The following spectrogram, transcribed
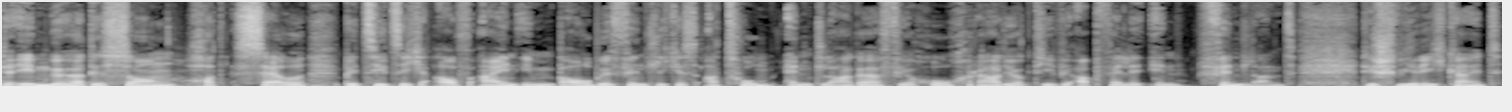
Der eben gehörte Song Hot Cell bezieht sich auf ein im Bau befindliches Atomendlager für hochradioaktive Abfälle in Finnland. Die Schwierigkeit,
